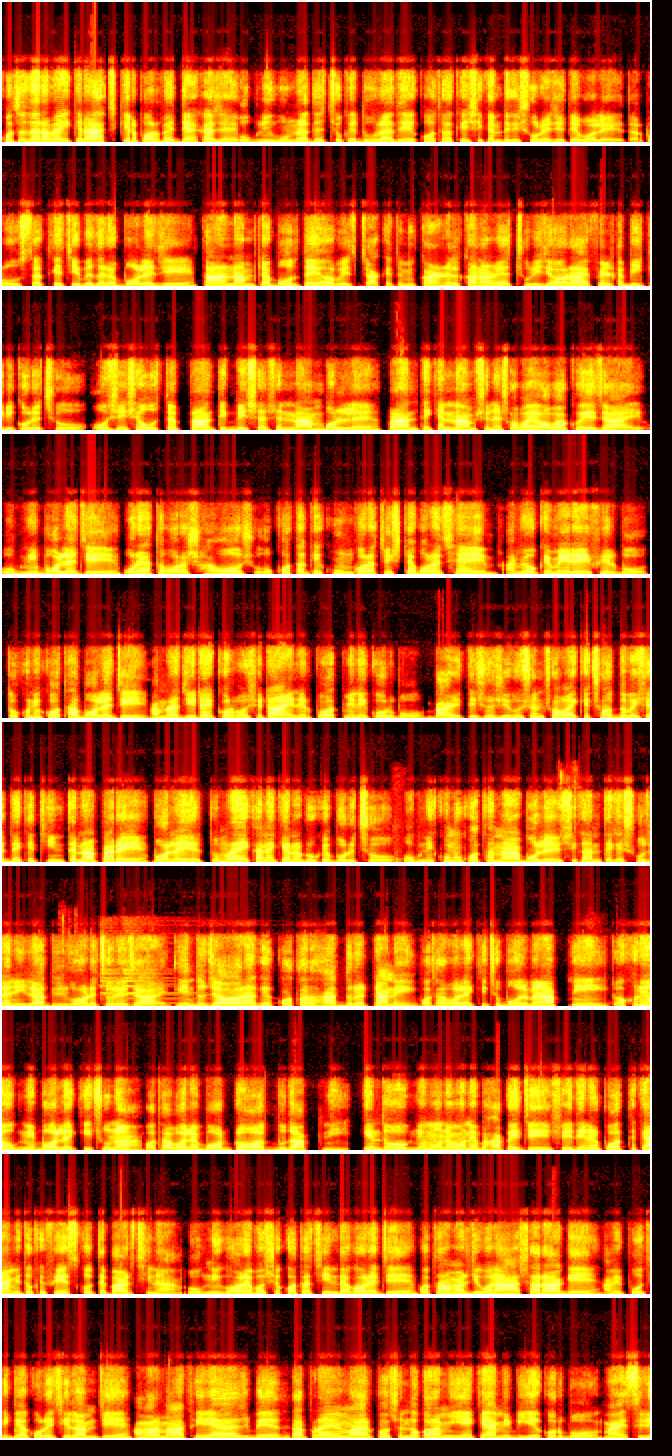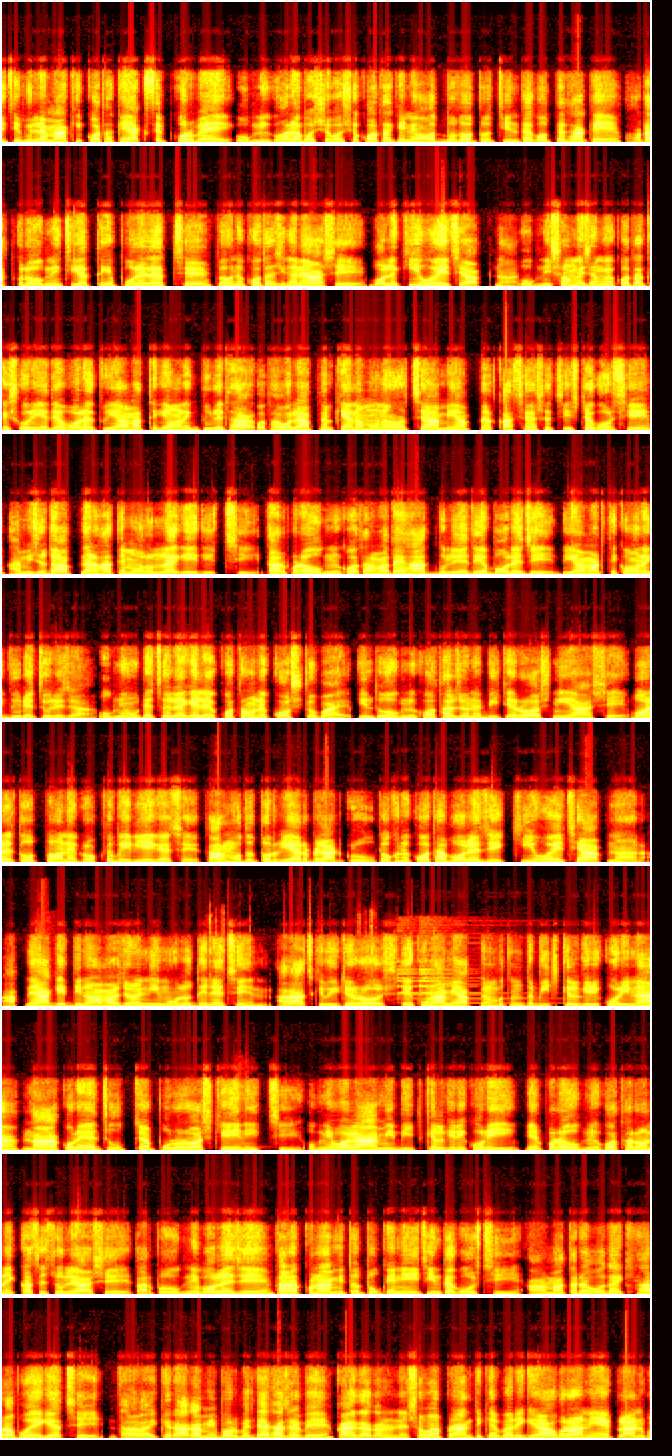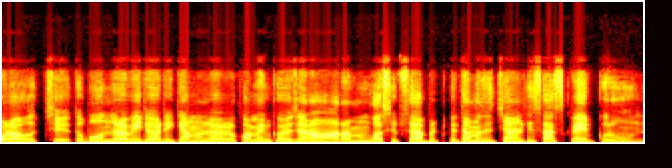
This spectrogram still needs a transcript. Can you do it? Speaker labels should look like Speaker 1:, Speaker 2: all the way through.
Speaker 1: কথা ধারাবাহিকের আজকের পর্বে দেখা যায় অগ্নিগুণরাদের চোখে ধোলা দিয়ে কথাকে সেখান থেকে সরে যেতে বলে। তারপর ওস্তাদকে চেপে ধরে বলে যে, তার নামটা বলতেই হবে, যাকে তুমি কর্নেল কানারের চুরি যাওয়া রাইফেলটা বিক্রি করেছ। ও শেষে ওস্তাদ প্রান্তিক বিশ্বাসের নাম বললে, প্রান্তিকের নাম শুনে সবাই অবাক হয়ে যায়। অগ্নি বলে যে, ওর এত বড় সাহস, ও কথাকে খুন করার চেষ্টা করেছে, আমি ওকে মেরেই ফেলব। তখনই কথা বলে যে, আমরা যেটাই করব সেটা আইনের পথ মেনে করব। বাড়িতে শশীভূষণ সবাইকে ছদ্মবেশে দেখে চিনতে না পারে, বলে, তোমরা এখানে কেন ঢুকে পড়েছো? অগ্নি কোনো কথা না বলে সেখান থেকে সোজা নীলাদ্রির ঘরে চলে যায়। কিন্তু যাওয়ার আগে কথার হাত ধরে টানে। কথা বলে কিছু বলবেন আপনি? তখনই অগ্নি বলে, কিছু না। কথা বলে, বড্ড অদ্ভুত আপনি। কিন্তু অগ্নি মনে মনে ভাবে যে, সেদিনের পর থেকে আমি তোকে ফেস করতে পারছি না। অগ্নি ঘরে বসে কথা চিন্তা করে যে, কথা আমার জীবনে আসার আগে আমি প্রতিজ্ঞা করেছিলাম যে, আমার মা ফিরে আসবে। তারপরে আমি মায়ের পছন্দ করা মেয়েকে আমি বিয়ে করব। মায়ের স্মৃতি ফিরলে মা কি কথাকে অ্যাকসেপ্ট করবে? অগ্নি ঘরে বসে বসে কথাকে নিয়ে অদ্ভুত অদ্ভুত চিন্তা করতে থাকে। হঠাৎ করে অগ্নি চেয়ার থেকে পড়ে যাচ্ছে। তখনই কথা সেখানে আসে। বলে, কি হয়েছে আপনার? অগ্নি সঙ্গে সঙ্গে কথাকে সরিয়ে দিয়ে বলে, তুই আমার থেকে অনেক দূরে থাক। কথা বলে আপনার কেন মনে হচ্ছে? আমি আপনার কাছে আসার চেষ্টা করছি। আমি শুধু আপনার হাতে মলম লাগিয়ে দিচ্ছি। তারপরে অগ্নি কথার মাথায় হাত বুলিয়ে দিয়ে বলে যে, তুই আমার থেকে অনেক দূরে চলে যা। অগ্নি উঠে চলে গেলে কথা অনেক কষ্ট পায়। কিন্তু অগ্নি কথার জন্য বিটের রস নিয়ে আসে। বলে, তোর তো অনেক রক্ত বেরিয়ে গেছে। তার মতো তোর রিয়ার ব্লাড গ্রুপ তখনই কথা বলে যে, কি হয়েছে আপনার? আপনি আগের দিনও আমার জন্য নিম হলুদ এনেছেন। আর আজকে বিটের রস। দেখুন, আমি আপনার মতন তো বিটকেলগিরি করি না। না করে চুপচাপ পুরো রস খেয়ে নিচ্ছি। অগ্নি বলে, আমি বিটকেলগিরি করি? এরপরে অগ্নি কথার অনেক কাছে চলে আসে। তারপর অগ্নি বলে যে সারাক্ষণ আমি তো তোকে নিয়ে চিন্তা করছি। আমার মাথাটা বোধহয় খারাপ হয়ে গেছে। ধারাবাহিকের আগামী পর্বে দেখা যাবে। কায়দা কারণে সবার প্রান্তিকের বাড়ি ঘেরাও করা নিয়ে প্ল্যান করা হচ্ছে। তো বন্ধুরা, ভিডিওটি কেমন লাগল কমেন্ট করে জানাও। আর আমার গসিপসে আপডেট পেতে আমাদের চ্যানেলটি সাবস্ক্রাইব করুন।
